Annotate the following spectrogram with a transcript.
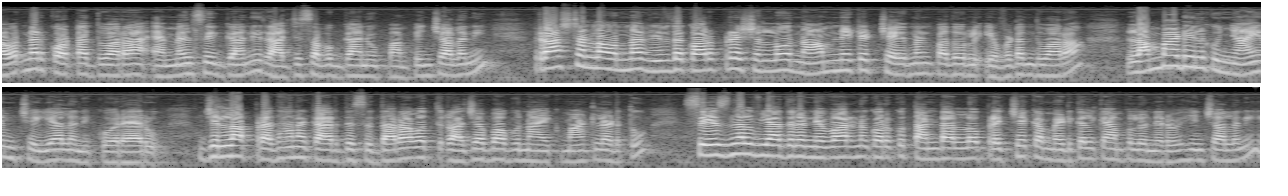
గవర్నర్ కోటా ద్వారా ఎమ్మెల్సీకి గాని రాజ్యసభకు గాను పంపించాలని రాష్ట్రంలో ఉన్న వివిధ కార్పొరేషన్లో నామినేటెడ్ చైర్మన్ పదవులు ఇవ్వడం ద్వారా లంబాడీలకు న్యాయం చేయాలని కోరారు. జిల్లా ప్రధాన కార్యదర్శి ధరావత్ రాజాబాబు నాయక్ మాట్లాడుతూ సీజనల్ వ్యాధుల నివారణ కొరకు తండాల్లో ప్రత్యేక మెడికల్ క్యాంపులు నిర్వహించాలని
